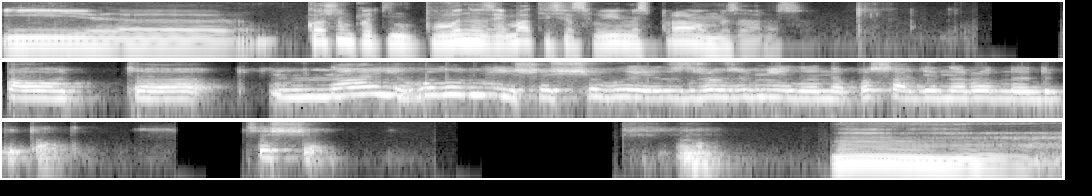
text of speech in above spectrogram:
і е, кожен повинен займатися своїми справами зараз. А от е, найголовніше, що ви зрозуміли на посаді народного депутата, це що? М.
